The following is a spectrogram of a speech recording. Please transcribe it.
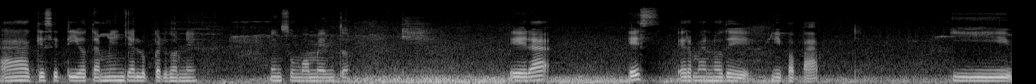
Ah, que ese tío también ya lo perdoné en su momento. Era, es hermano de mi papá. Y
